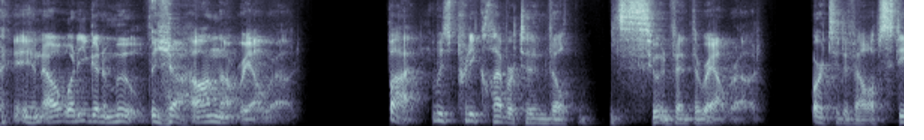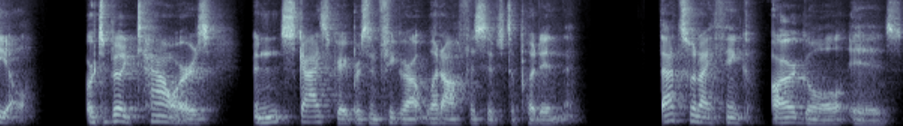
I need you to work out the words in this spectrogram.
You know, what are you going to move Yeah. on the railroad? But it was pretty clever to invent to invent the railroad, or to develop steel, or to build towers and skyscrapers and figure out what offices to put in them. That's what I think our goal is:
